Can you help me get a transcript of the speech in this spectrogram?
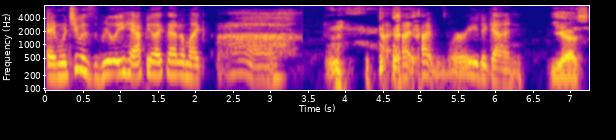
And when she was really happy like that, I'm like, ah, I, I, I'm worried again. Yes.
